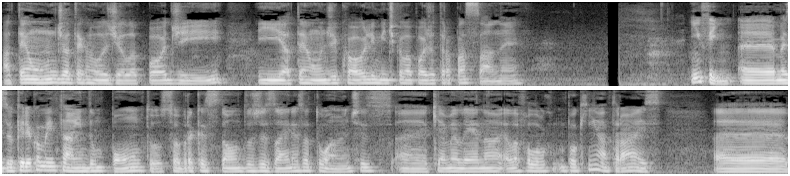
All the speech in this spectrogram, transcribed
até onde a tecnologia ela pode ir e até onde, qual é o limite que ela pode ultrapassar, né? Enfim, é, mas eu queria comentar ainda um ponto sobre a questão dos designers atuantes, é, que a Melena ela falou um pouquinho atrás, é,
